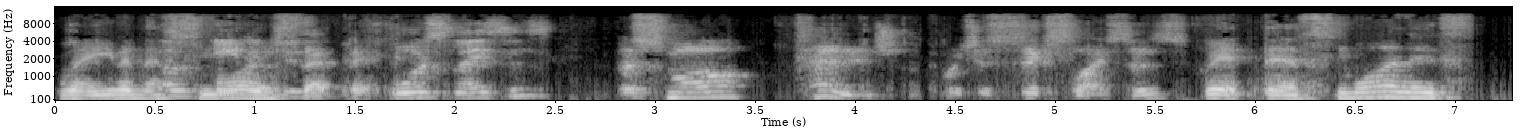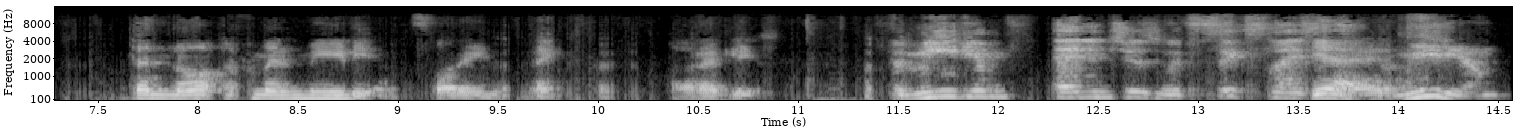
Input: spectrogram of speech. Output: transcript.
Well, even the small is that big. four slices. The small, 10 inch, which is six slices. Wait, the small is the normal medium for India, like, or at least. The medium, 10 inches with six slices. Yeah, The medium,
